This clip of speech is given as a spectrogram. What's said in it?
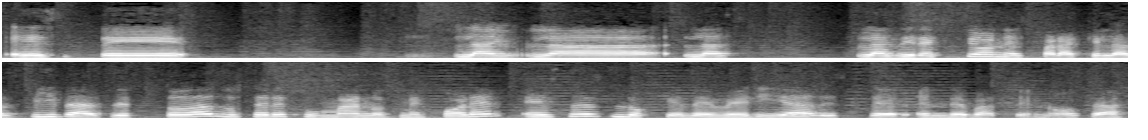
este, las las direcciones para que las vidas de todos los seres humanos mejoren, eso es lo que debería de ser en debate, ¿no? O sea,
